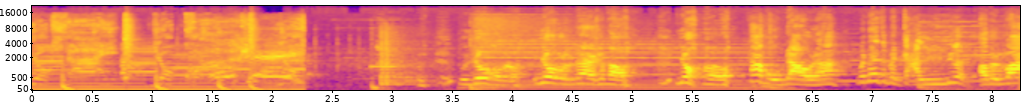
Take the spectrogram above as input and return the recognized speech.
โยกซ้าย โยกขวา โอเค มึงโยกเข้าไปวะโยกลงได้ขึ้นมาโยกเข้าไปวะถ้าผมเดานะ มันน่าจะเป็นการรีเลือด เอาเป็นว่า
